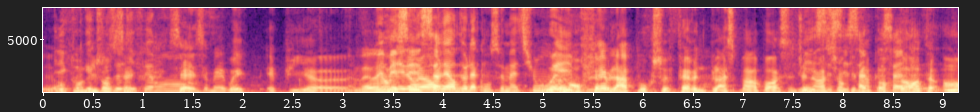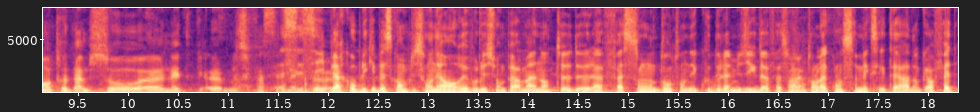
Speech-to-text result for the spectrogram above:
euh, enfant divorcé, différent. c'est, c'est- mais oui, et puis... euh, mais c'est dans ça. l'ère de la consommation. Comment on fait là pour se faire une place par rapport à cette Mais génération c'est- qui est ça- importante entre Damso, euh, Net, euh, mais c'est- enfin, c'est- C'est mais c'est que- hyper compliqué parce qu'en plus on est en révolution permanente de la façon dont on écoute de la musique, de la façon Ouais. dont on la consomme, etc. Donc en fait,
